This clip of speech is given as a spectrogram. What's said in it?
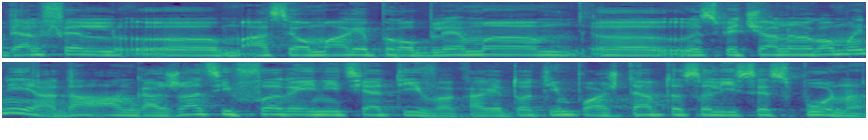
De altfel, asta e o mare problemă Uh, în special în România, da? angajații fără inițiativă, care tot timpul așteaptă să li se spună.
